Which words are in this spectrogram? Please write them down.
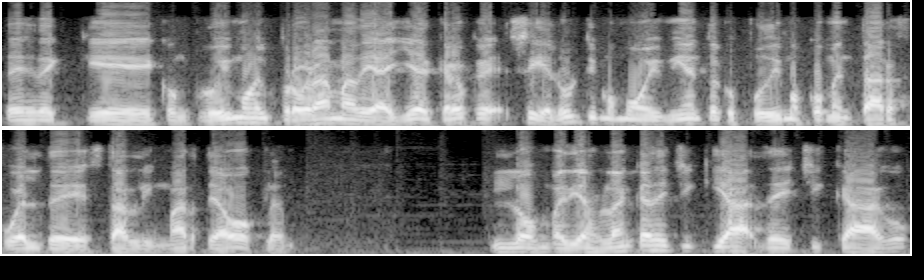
desde que concluimos el programa de ayer. Creo que sí, el último movimiento que pudimos comentar fue el de Starling Marte a Oakland. Los Medias Blancas de, de Chicago,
